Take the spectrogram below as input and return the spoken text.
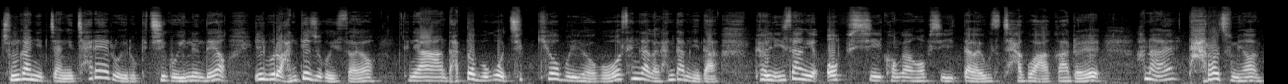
중간 입장이 차례로 이렇게 지고 있는데요. 일부러 안 떼주고 있어요. 그냥 놔둬보고 지켜보려고 생각을 한답니다. 별 이상이 없이 건강 없이 있다가 여기서 자고 아가를 하나 다뤄주면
